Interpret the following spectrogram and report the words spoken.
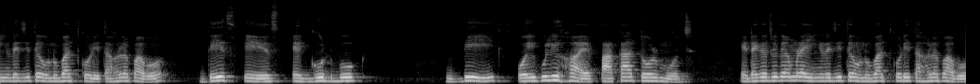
ইংরেজিতে অনুবাদ করি, তাহলে পাবো this is a good book B ওইগুলি হয় পাকা তরমুজ। এটাকে যদি আমরা ইংরেজিতে অনুবাদ করি, তাহলে পাবো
